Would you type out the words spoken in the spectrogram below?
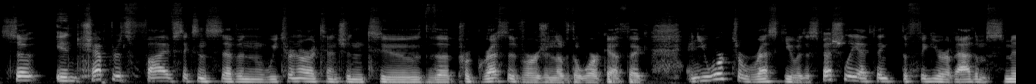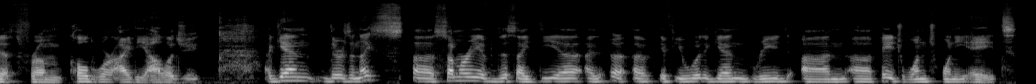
So, in chapters five, six, and seven, we turn our attention to the progressive version of the work ethic, and you work to rescue it, especially, I think, the figure of Adam Smith from Cold War ideology. Again, there's a nice uh, summary of this idea. Uh, uh, uh if you would again read on uh, page 128,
